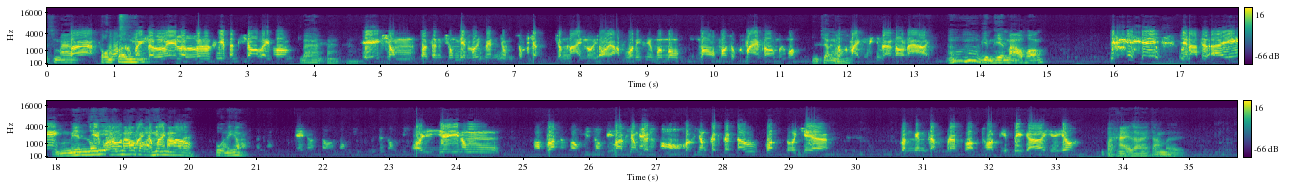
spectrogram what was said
ស្មើបាទកូនពៅខ្ញុំខ្ញុំលលេលលើគ្នាទឹកខ្យល់អីផងបាទបាទអេខ្ញុំបើសិនខ្ញុំមានលុយមិនខ្ញុំសុខចិត្តចំណាយលុយឲ្យអាពួកនេះវាមកមកមកមកស្រុកខ្មែរម្ដងមើលមកអញ្ចឹងហស្រុក៎ខ្មែរគេចម្រើនដល់ណាហើយអូវាមិនហ៊ានមកផងមានណាធ្វើអីមានលុយឲ្យមកក៏អត់ហ៊ានមកដែរពួកនេះហ៎អុយយាយនោះគាត់បើខ្ញុំគិតបើខ្ញុំគិតគិតទៅគាត់ដូចជា គាត់មានកម្រិតវប្បធម៌ពីពេកហើយយាយយោប្រហែលហើយតាមមើល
